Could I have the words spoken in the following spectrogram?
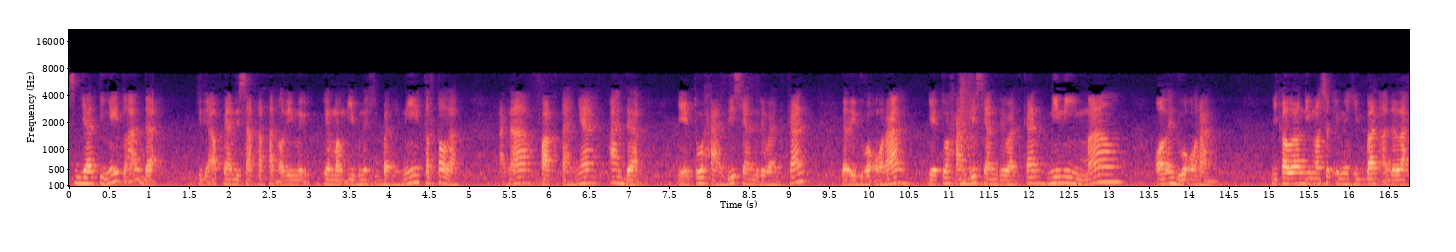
sejatinya itu ada. Jadi apa yang disangkakan oleh Imam Ibnu Hibban ini tertolak karena faktanya ada yaitu hadis yang diriwayatkan dari dua orang yaitu hadis yang diriwayatkan minimal oleh dua orang jadi kalau yang dimaksud Ibnu Hibban adalah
